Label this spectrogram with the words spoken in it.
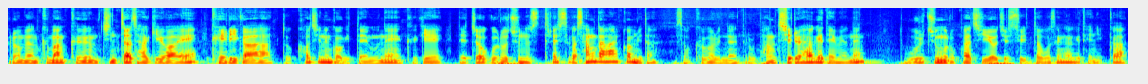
그러면 그만큼 진짜 자기와의 괴리가 또 커지는 거기 때문에 그게 내적으로 주는 스트레스가 상당할 겁니다. 그래서 그걸 일단으로 방치를 하게 되면은 또 우울증으로까지 이어질 수 있다고 생각이 되니까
